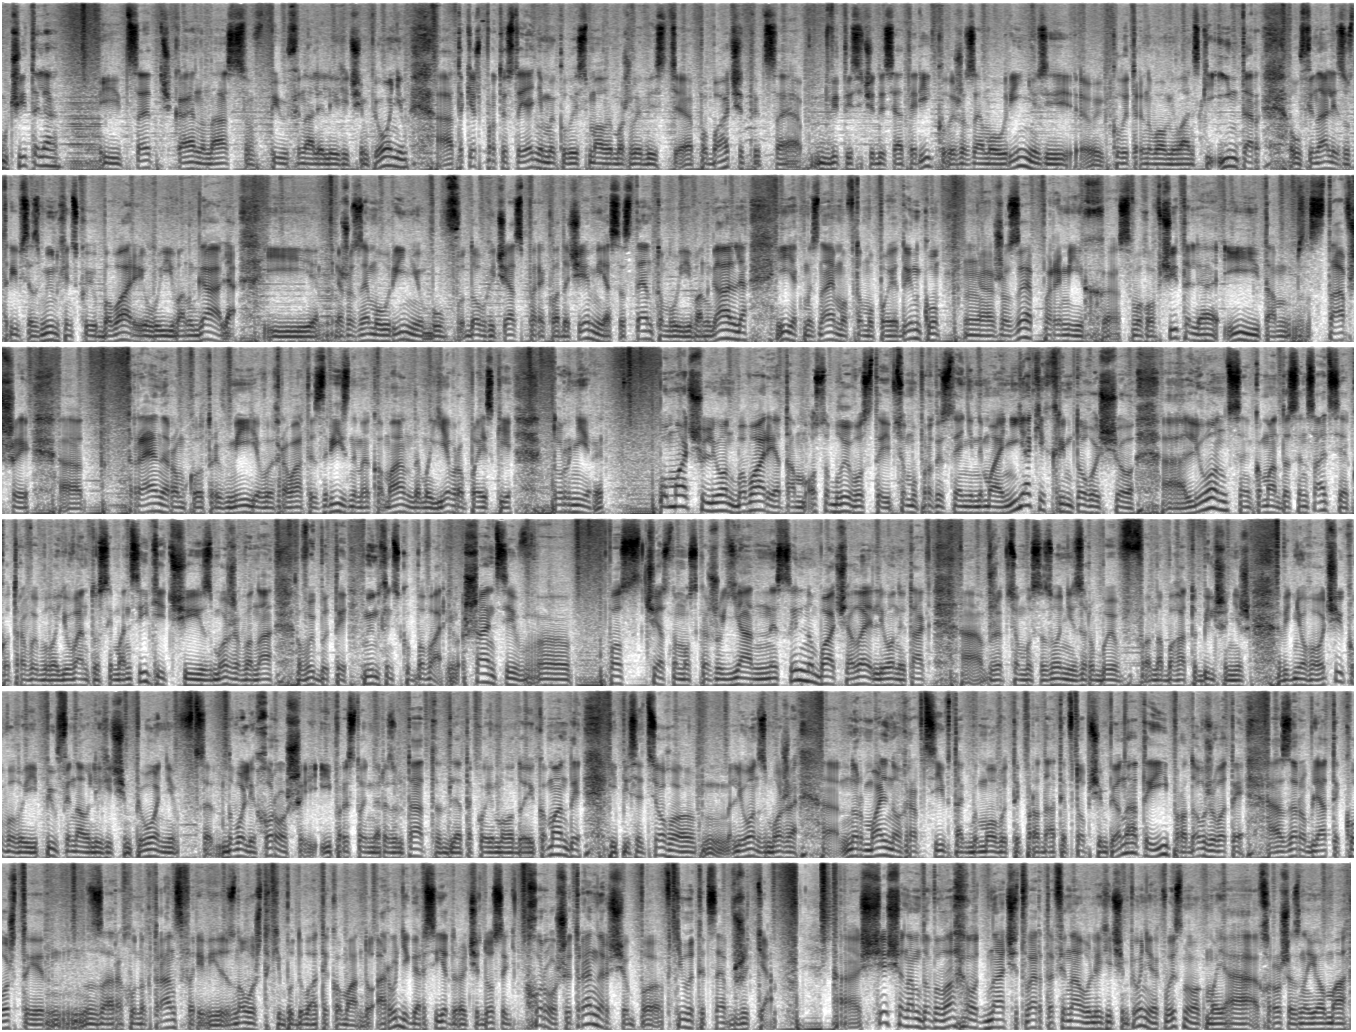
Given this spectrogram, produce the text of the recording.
учителя, і це чекає на нас в півфіналі Ліги Чемпіонів. А таке ж протистояння ми колись мали можливість е, побачити. Це 2010 рік, коли Жозе Мауріньо, е, коли тренував Міланський Інтер, у фіналі зустрівся з Мюнхенською Баварією Луї Ван Галя. І Жозе Мауріньо був довгий час перекладачем і асистентом Луї Ван Галя. І як ми знаємо, в тому поєдинку Жозе переміг е, свого вчителя і там ставши тренером, котрий вміє вигравати з різними командами європейські турніри. По матчу Ліон Баварія там особливостей в цьому протистоянні немає ніяких, крім того, що е, Ліон це команда сенсація, котра вибила Ювентус і Мансіті. Чи зможе вона вибити Мюнхенську Баварію? Шансів, е, по чесному скажу, я не сильно бачу, але Ліон і так е, вже в цьому сезоні зробив набагато більше, ніж від нього очікували. І півфінал Ліги Чемпіонів це доволі хороший і пристойний результат для такої молодої команди. І після цього Ліон зможе е, нормально гравців, так би мовити, продати в топ-чемпіонати і продовжувати е, заробляти кошти за рахунок трансферів і знову ж таки будувати команду. А Руді Гарсія, до речі, досить хороший тренер, щоб е, втілити це в життя. Ще що нам довела одна четверта фіналу Ліги Чемпіонів, як висновок, моя хороша знайома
